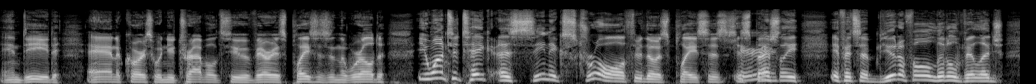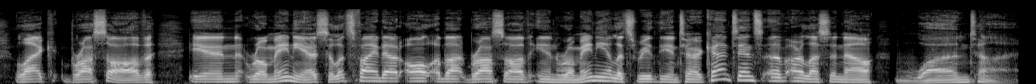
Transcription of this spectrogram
Indeed. And of course, when you travel to various places in the world, you want to take a scenic stroll through those places, sure. especially if it's a beautiful little village like Brasov in Romania. So let's find out all about Brasov in Romania. Let's read the entire contents of our lesson now, one time.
